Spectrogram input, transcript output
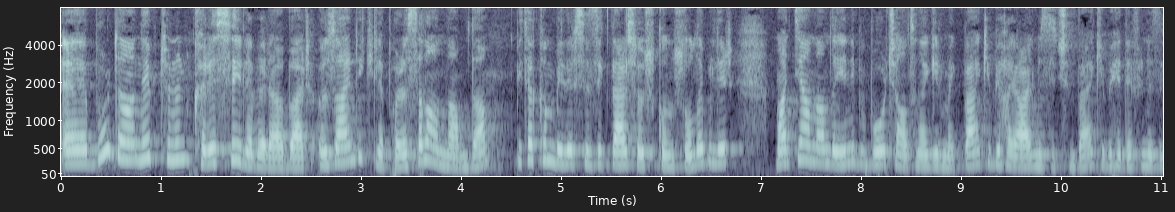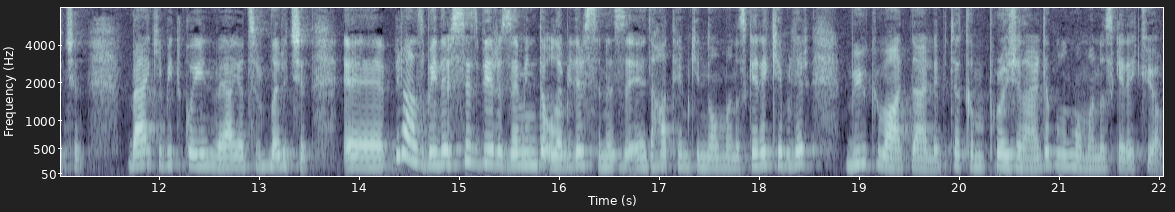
Ee, burada Neptün'ün karesi ile beraber özellikle parasal anlamda bir takım belirsizlikler söz konusu olabilir. Maddi anlamda yeni bir borç altına girmek, belki bir hayaliniz için, belki bir hedefiniz için, belki bitcoin veya yatırımlar için ee, biraz belirsiz bir zeminde olabilirsiniz. Ee, daha temkinli olmanız gerekebilir. Büyük vaatlerle bir takım projelerde bulunmamanız gerekiyor.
